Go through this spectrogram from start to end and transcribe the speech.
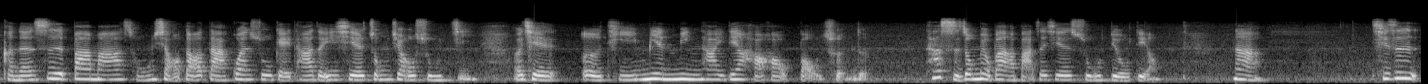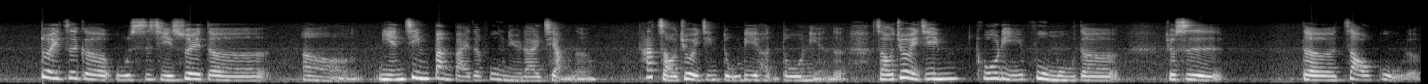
可能是爸妈从小到大灌输给他的一些宗教书籍，而且耳提面命他一定要好好保存的。他始终没有办法把这些书丢掉。那其实对这个五十几岁的呃年近半百的妇女来讲呢，他早就已经独立很多年了，早就已经脱离父母的，就是的照顾了，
